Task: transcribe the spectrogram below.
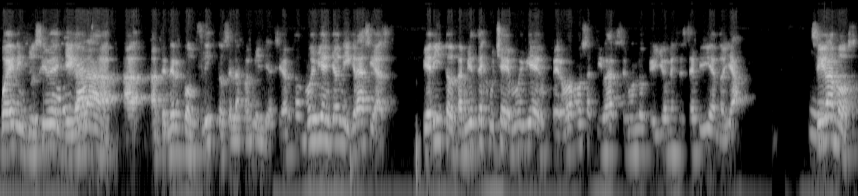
pueden inclusive llegar a, tener conflictos en la familia, ¿cierto? Muy bien, Johnny, gracias. Pierito, también te escuché, muy bien, pero vamos a activar según lo que yo les esté pidiendo, ¿ya? Sigamos.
